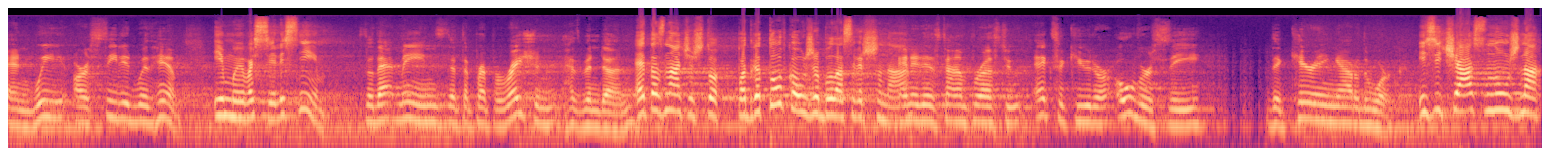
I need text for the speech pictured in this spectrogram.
and we are seated with him. и мы воссели с Ним. So that means that the preparation has been done Это значит, что подготовка уже была совершена, and it is time for us to execute or oversee the carrying out of the work. и сейчас нужно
